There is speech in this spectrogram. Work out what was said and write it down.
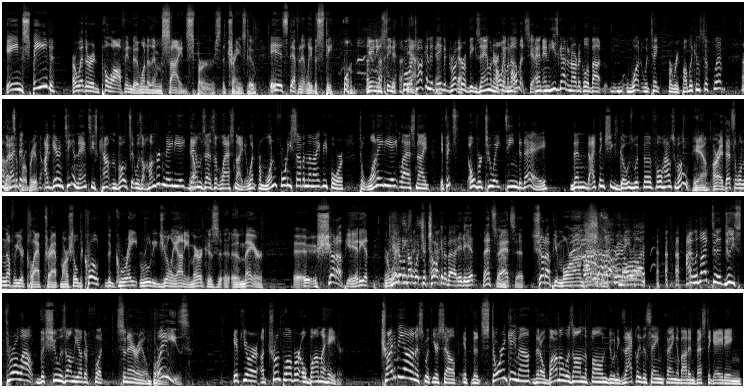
gain speed, or whether it'd pull off into one of them side spurs that trains do. It's definitely the steam one. gaining steam. Well, we're talking to David Drucker of the Examiner Oh, in coming up, moments, yeah. and and he's got an article about what it would take for Republicans to flip. Oh, But that's I thi- appropriate. I guarantee you, Nancy's counting votes. It was 188 Dems as of last night. It went from 147 the night before to 188 last night. If it's over 218 today, then I think she goes with a full House vote. Yeah. All right. That's enough of your claptrap, Marshall. To quote the great Rudy Giuliani, America's uh, uh, mayor, uh, "Shut up, you idiot." Or You don't know what you're talking about, idiot. That's that's it. Shut up, you moron. Shut up, moron. I would like to just throw out the shoe is on the other foot scenario. For you. Please. If you're a Trump lover, Obama hater, try to be honest with yourself. If the story came out that Obama was on the phone doing exactly the same thing about investigating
